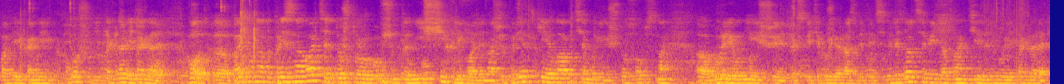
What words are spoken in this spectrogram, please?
в обеих Америках лошади и так далее, и так далее. Вот, э, поэтому надо признавать то, что, в общем-то, не щи хлебали наши предки лаптем, и что, собственно, были умнейшие, так сказать, и были развитые цивилизации в виде Атлантиды, и так далее.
